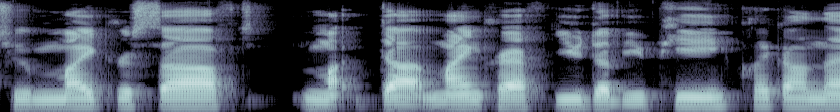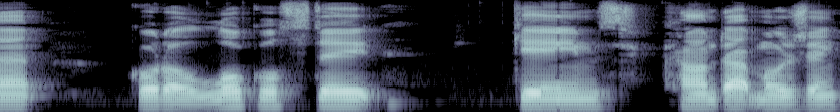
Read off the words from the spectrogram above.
to Microsoft Minecraft UWP. Click on that. Go to Local State, Games, com.mojang,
